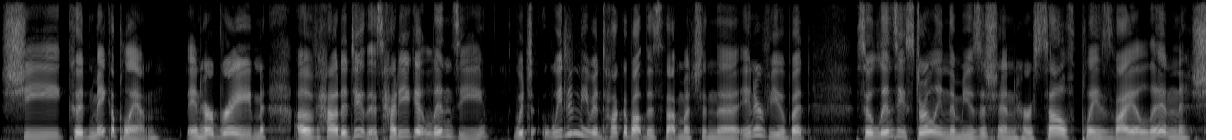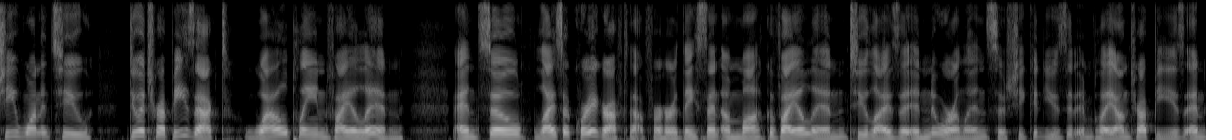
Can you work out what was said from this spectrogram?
she could make a plan in her brain of how to do this. How do you get Lindsey, which we didn't even talk about this that much in the interview, but so Lindsey Stirling, the musician herself, plays violin. She wanted to do a trapeze act while playing violin. And so Liza choreographed that for her. They sent a mock violin to Liza in New Orleans so she could use it and play on trapeze. And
